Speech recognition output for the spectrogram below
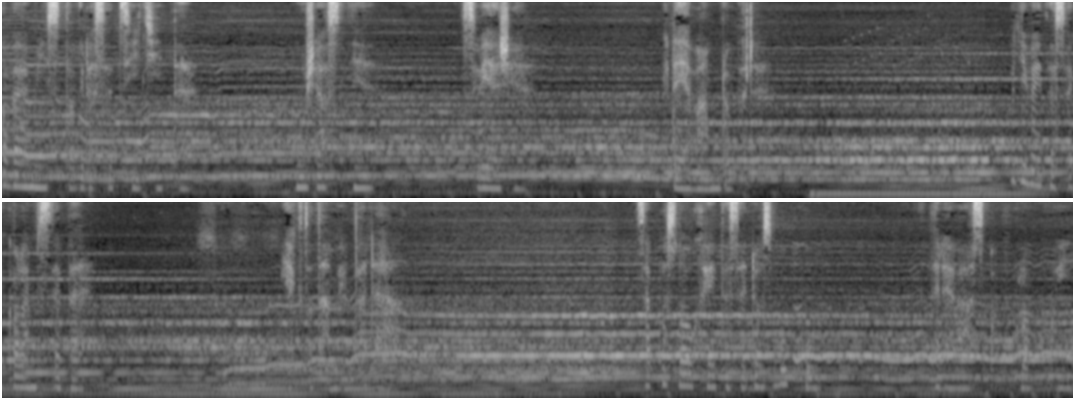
Takové místo, kde se cítíte úžasně, svěže, kde je vám dobře. Podívejte se kolem sebe, jak to tam vypadá. Zaposlouchejte se do zvuku, které vás obklopují.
